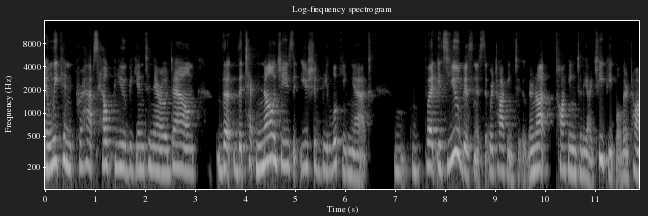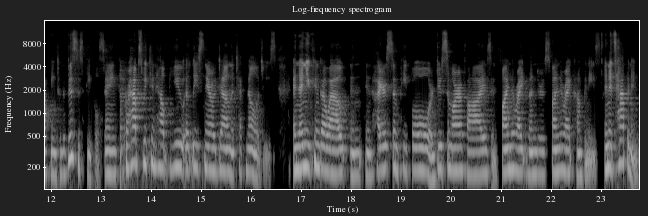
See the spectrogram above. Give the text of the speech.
And we can perhaps help you begin to narrow down the, the technologies that you should be looking at but it's you business that we're talking to. They're not talking to the IT people, they're talking to the business people saying, perhaps we can help you at least narrow down the technologies. And then you can go out and, and hire some people or do some RFIs and find the right vendors, find the right companies. And it's happening.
